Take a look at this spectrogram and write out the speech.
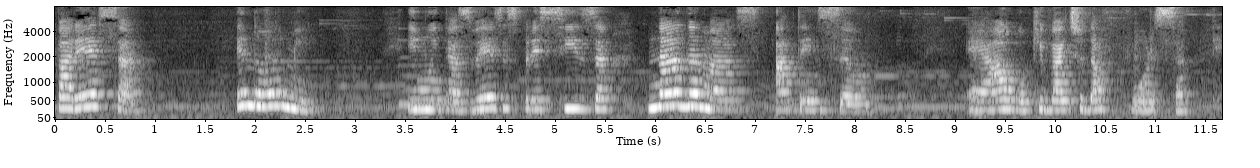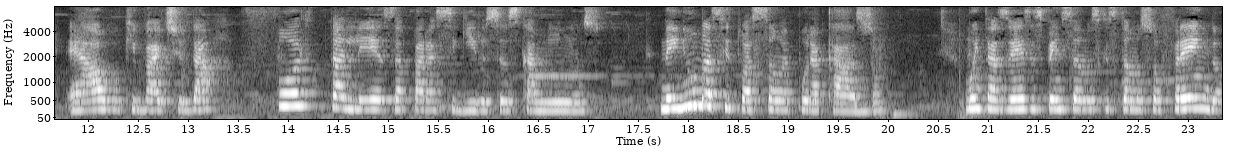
pareça enorme e muitas vezes precisa nada mais atenção. É algo que vai te dar força, é algo que vai te dar fortaleza para seguir os seus caminhos. Nenhuma situação é por acaso. Muitas vezes pensamos que estamos sofrendo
